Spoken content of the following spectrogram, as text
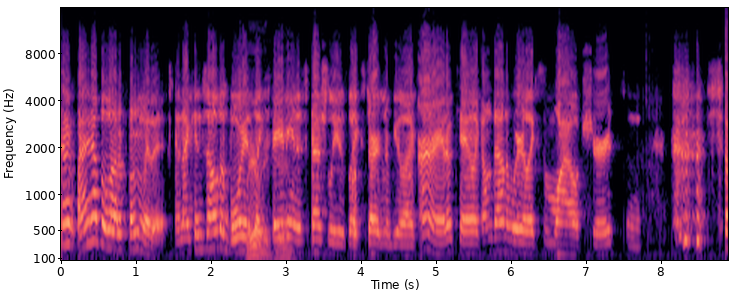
have i have a lot of fun with it and i can tell the boys Clearly, like fabian especially is like starting to be like all right okay like i'm down to wear like some wild shirts and so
